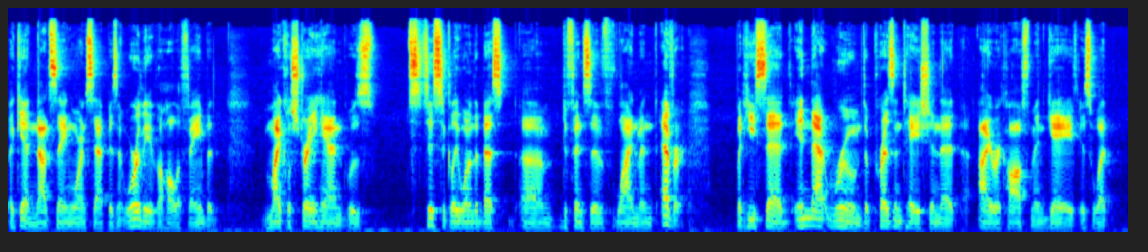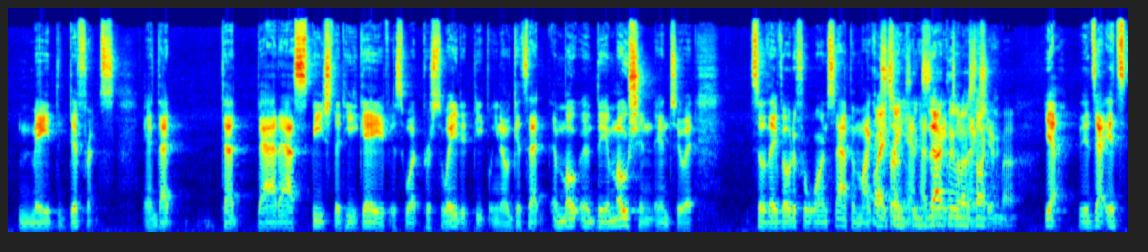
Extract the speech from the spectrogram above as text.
Again, not saying Warren Sapp isn't worthy of the Hall of Fame, but Michael Strahan was statistically one of the best um, defensive linemen ever. But he said in that room, the presentation that Ira Kaufman gave is what made the difference, and that that badass speech that he gave is what persuaded people. You know, gets that emo- the emotion into it. So they voted for Warren Sapp and Michael right, Strahan. So exactly what I was talking year. about. Yeah, it's it's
